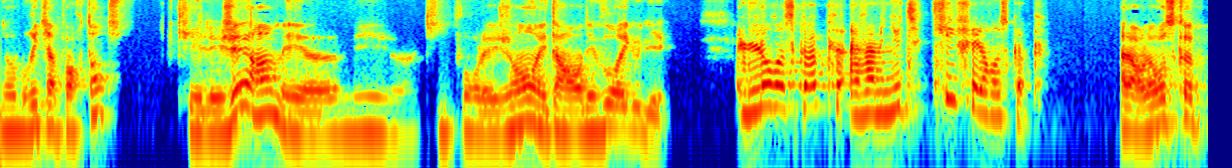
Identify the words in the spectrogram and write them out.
rubrique importante, qui est légère, hein, mais, mais qui pour les gens est un rendez-vous régulier. L'horoscope à 20 minutes, qui fait l'horoscope? Alors, l'horoscope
